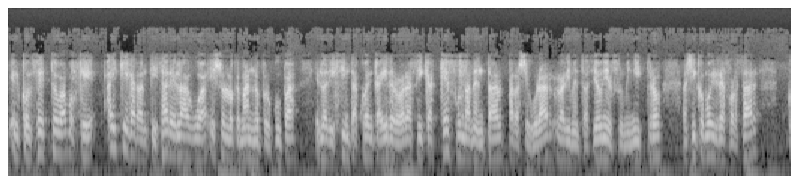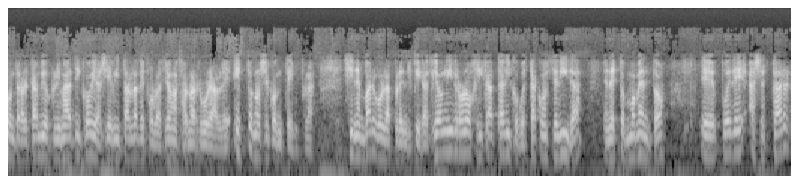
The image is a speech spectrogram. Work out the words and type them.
el concepto, vamos, que hay que garantizar el agua, eso es lo que más nos preocupa en las distintas cuencas hidrográficas, que es fundamental para asegurar la alimentación y el suministro, así como y reforzar contra el cambio climático y así evitar la despoblación en zonas rurales. Esto no se contempla. Sin embargo, la planificación hidrológica, tal y como está concebida en estos momentos, eh, puede aceptar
